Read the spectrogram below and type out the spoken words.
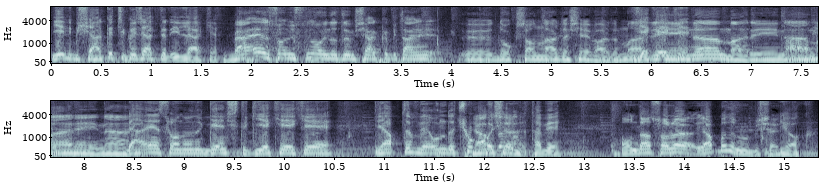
Yeni bir şarkı çıkacaktır illaki. Ben en son üstüne oynadığım şarkı bir tane e, 90'larda şey vardı. Marina, Marina, Aa. Marina. Ben en son onu gençtik yeke yeke yaptım ve onu da çok Yaptın başarılı. mı? Tabii Ondan sonra yapmadın mı bir şey? yok.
